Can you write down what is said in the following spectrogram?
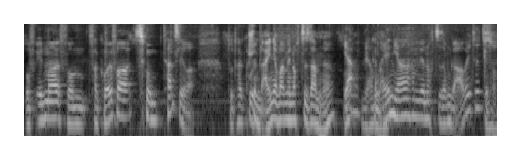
auf einmal vom Verkäufer zum Tanzlehrer. Total cool. Stimmt, ein Jahr waren wir noch zusammen, ne? Ja, wir haben Genau. ein Jahr haben wir noch zusammen gearbeitet. Genau.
